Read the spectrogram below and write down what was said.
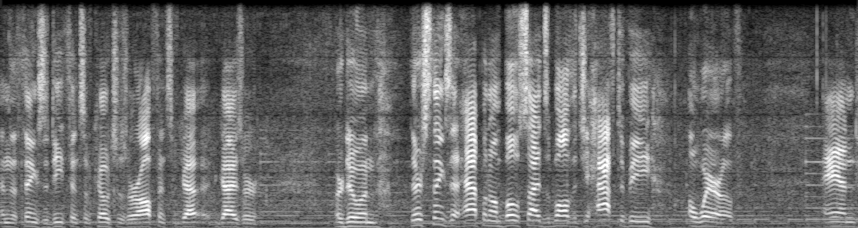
and the things the defensive coaches or offensive guys are are doing. There's things that happen on both sides of the ball that you have to be aware of. And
